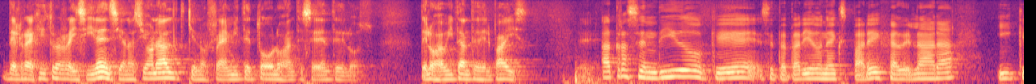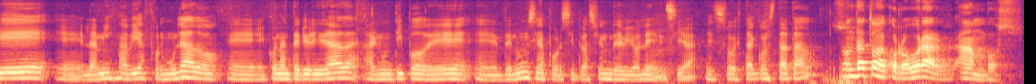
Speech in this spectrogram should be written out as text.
del Registro de Reincidencia Nacional, que nos remite todos los antecedentes de los, de los habitantes del país. Ha trascendido que se trataría de una expareja de Lara y que eh, la misma había formulado eh, con anterioridad algún tipo de eh, denuncia por situación de violencia. ¿Eso está constatado? Son datos a corroborar ambos.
